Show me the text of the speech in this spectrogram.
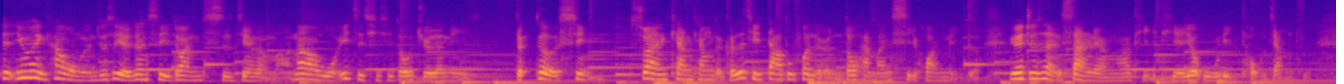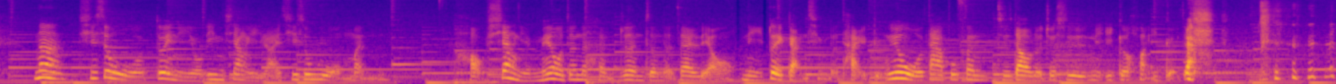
因为你看，我们就是也认识一段时间了嘛。那我一直其实都觉得你的个性虽然锵锵的，可是其实大部分的人都还蛮喜欢你的，因为就是很善良啊、体贴又无厘头这样子。那其实我对你有印象以来，其实我们。好像也没有真的很认真的在聊你对感情的态度，因为我大部分知道的就是你一个换一个这样，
